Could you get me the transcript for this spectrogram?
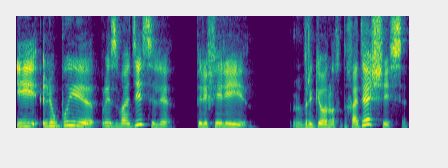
И любые производители периферии в регионах находящиеся,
